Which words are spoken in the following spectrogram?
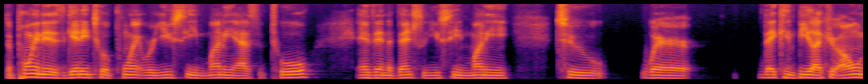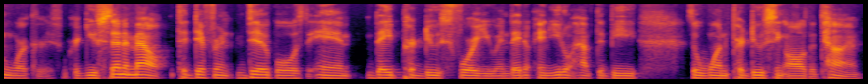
the point is getting to a point where you see money as a tool and then eventually you see money to where they can be like your own workers where you send them out to different vehicles and they produce for you and they don't and you don't have to be the one producing all the time.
